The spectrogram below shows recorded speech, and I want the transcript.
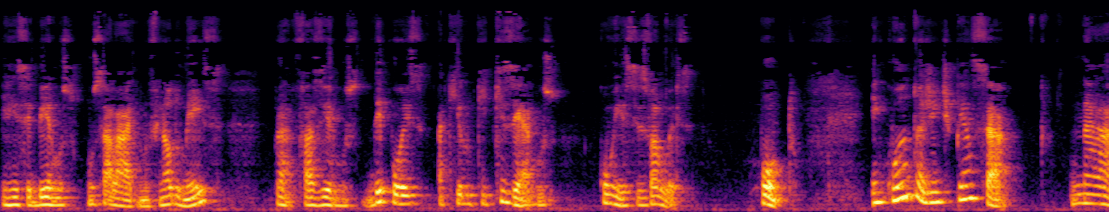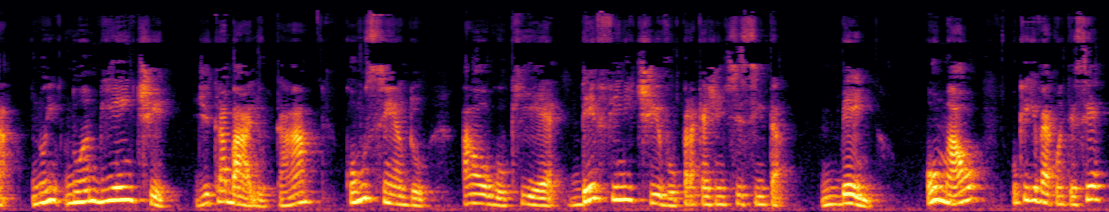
e recebermos um salário no final do mês para fazermos depois aquilo que quisermos com esses valores. Ponto. Enquanto a gente pensar na, no, no ambiente de trabalho, tá? Como sendo algo que é definitivo para que a gente se sinta bem ou mal, o que, que vai acontecer?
